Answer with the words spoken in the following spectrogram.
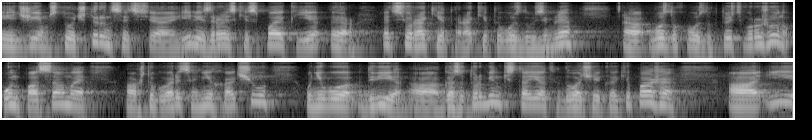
AGM-114 или израильский Spike ER. Это все ракеты, ракеты воздух-земля, э, воздух-воздух. То есть вооружен он по самое, э, что говорится, не хочу. У него две газотурбинки стоят, два человека экипажа. И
